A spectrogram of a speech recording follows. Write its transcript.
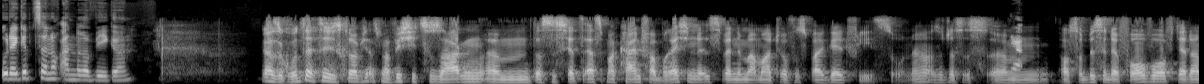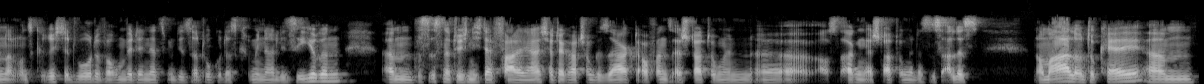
oder gibt es da noch andere Wege? Ja, also grundsätzlich ist, glaube ich, erstmal wichtig zu sagen, ähm, dass es jetzt erstmal kein Verbrechen ist, wenn im Amateurfußball Geld fließt. So, ne? Also das ist ähm, ja. auch so ein bisschen der Vorwurf, der dann an uns gerichtet wurde, warum wir denn jetzt mit dieser Doku das kriminalisieren. Ähm, das ist natürlich nicht der Fall. Ja? Ich hatte ja gerade schon gesagt, Aufwandserstattungen, äh, Auslagenerstattungen, das ist alles normal und okay. Ähm,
